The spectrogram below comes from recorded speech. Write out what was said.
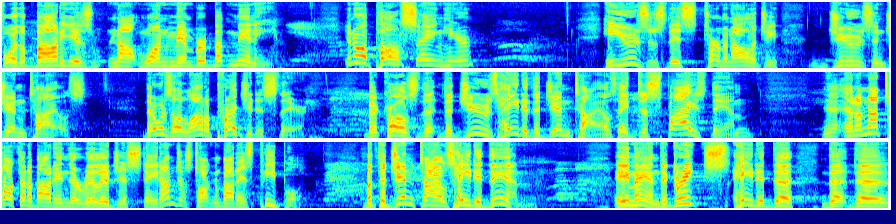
For the body is not one member, but many. You know what Paul's saying here? He uses this terminology Jews and Gentiles. There was a lot of prejudice there because the, the Jews hated the Gentiles, they despised them. And I'm not talking about in their religious state, I'm just talking about as people. But the Gentiles hated them. Amen. The Greeks hated the, the, the,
